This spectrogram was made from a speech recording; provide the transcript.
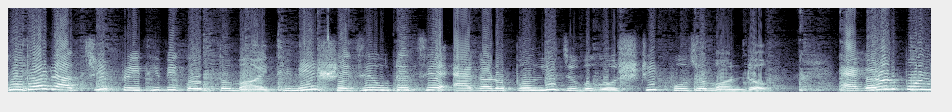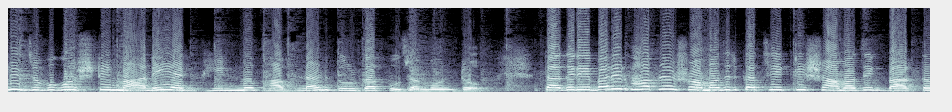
ক্ষুধার রাজ্যে পৃথিবী গদ্যময়। থিমে সেজে উঠেছে এগারো পল্লী যুবগোষ্ঠীর পুজো মণ্ডপ। এগারোর পল্লী যুবগোষ্ঠী মানেই এক ভিন্ন ভাবনার দুর্গা পূজা মণ্ডপ। তাদের এবারের ভাবনা সমাজের কাছে একটি সামাজিক বার্তা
